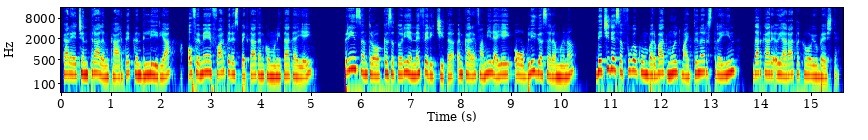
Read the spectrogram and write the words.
care e central în carte când Liria, o femeie foarte respectată în comunitatea ei, prinsă într-o căsătorie nefericită în care familia ei o obligă să rămână, decide să fugă cu un bărbat mult mai tânăr, străin, dar care îi arată că o iubește.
